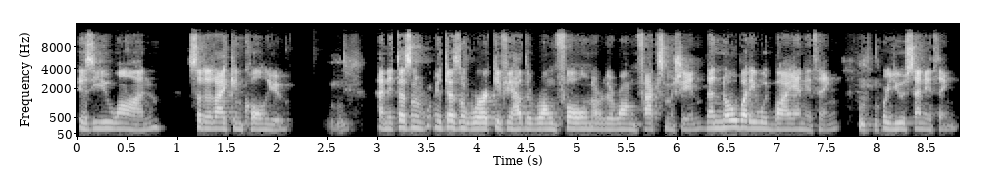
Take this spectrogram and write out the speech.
is you on so that I can call you. Mm-hmm. And it doesn't it doesn't work if you have the wrong phone or the wrong fax machine. Then nobody would buy anything or use anything.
